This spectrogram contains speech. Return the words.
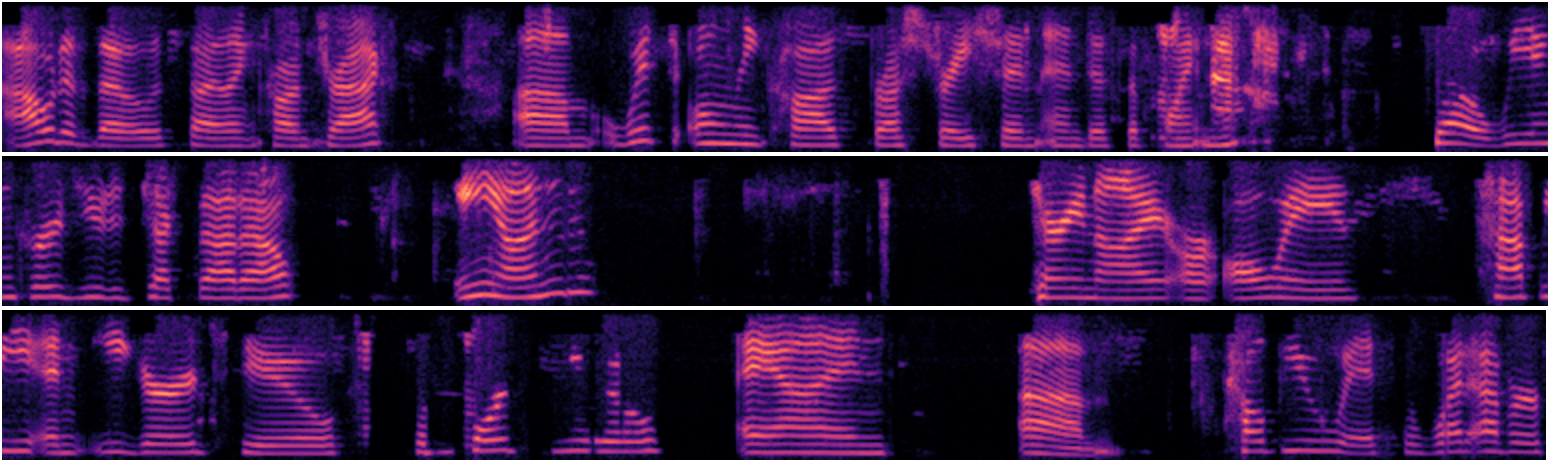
out of those silent contracts, um, which only cause frustration and disappointment. So we encourage you to check that out. And Terry and I are always happy and eager to support you and um, help you with whatever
